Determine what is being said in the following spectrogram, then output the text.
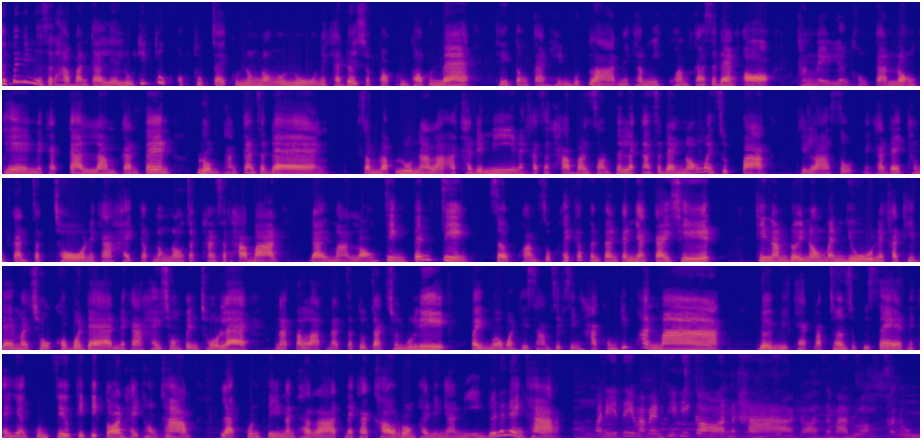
ือเป็นอีกหนึ่งสถาบันการเรียนรู้ที่ถูกอกถูกใจคุณน้องๆหนูๆนะคะ โดยเฉพาะคุณพ่อคุณแม่ที่ต้องการเห็นบุตรหลานนะคะมีความกล้าแสดงออกทั้งในเรื่องของการร้องเพลงนะคะ การลำการเต้น รวมทั้งการแสดงสำหรับลูนาล่าอะคาเดมีนะคะ สถาบันสอนเต้นและการแสดงน้องใหม่สุดปังที่ล่าสุดนะคะได้ทำการจัดโชว์นะคะ ให้กับน้องๆจากทางสถาบันได้มาร้องจริงเต้นจริง เสิร์ฟความสุขให้กับแฟนๆกันอย่างใกล้ชิด ที่นำโดยน้องแมนยูนะคะที่ได้มาโชว์ cover dance นะคะให้ชมเป็นโชว์แรกณตลาดนัดจตุจักรชนบุรีไปเมื่อวันที่ 30 สิงหาคมที่ผ่านมา โดยมีแขกรับเชิญสุดพิเศษนะคะอย่างคุณฟิลกิติกรไหทองคำและคุณตีนันทรัตน์นะคะเข้าร่วมภายในงานนี้อีกด้วยนั่นเองค่ะ วันนี้ตีมาเป็นพิธีกรค่ะ ก็จะมาร่วมสนุก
